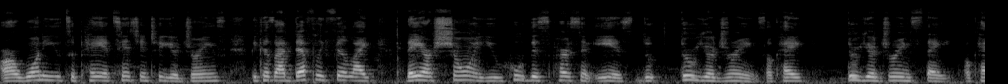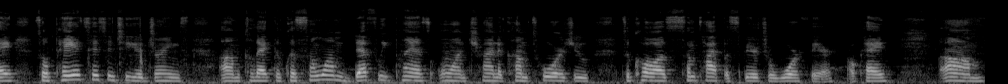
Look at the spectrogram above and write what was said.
are wanting you to pay attention to your dreams because I definitely feel like they are showing you who this person is through your dreams, okay? Through your dream state, okay? So pay attention to your dreams, um, collective, because someone definitely plans on trying to come towards you to cause some type of spiritual warfare, okay? Um,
